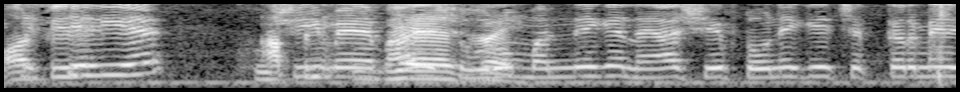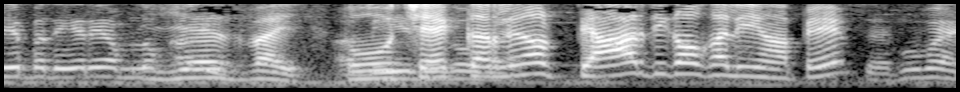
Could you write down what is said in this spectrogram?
और फिर लिए? खुशी अपनी- में भाई शोरूम बनने के नया शिफ्ट होने के चक्कर में ये दे रहे हम लोग यस भाई। तो चेक कर लेना और प्यार दिखाओ खाली यहाँ पे। सैफू भाई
